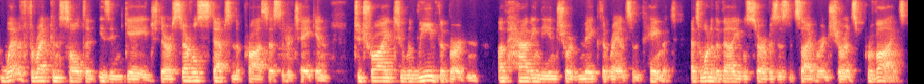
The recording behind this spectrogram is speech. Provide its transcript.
when a threat consultant is engaged, there are several steps in the process that are taken to try to relieve the burden of having the insured make the ransom payment. That's one of the valuable services that cyber insurance provides.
